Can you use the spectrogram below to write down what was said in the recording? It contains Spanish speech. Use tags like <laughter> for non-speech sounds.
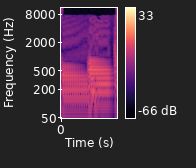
Mm-hmm.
